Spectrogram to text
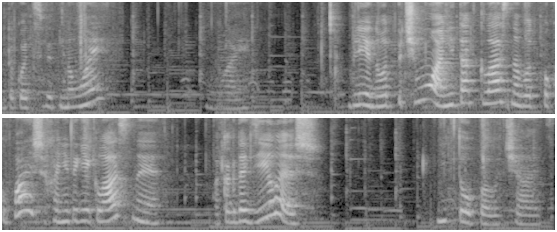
Он такой цветной. Ой. Блин, ну вот почему они так классно, вот покупаешь их, они такие классные, а когда делаешь, не то получается.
